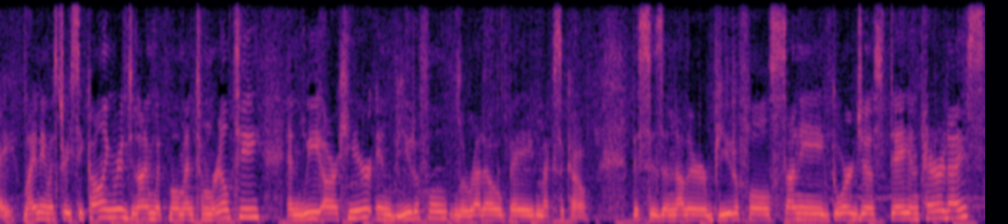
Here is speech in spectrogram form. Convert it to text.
Hi, my name is Tracy Collingridge and I'm with Momentum Realty and we are here in beautiful Loreto Bay, Mexico. This is another beautiful, sunny, gorgeous day in paradise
